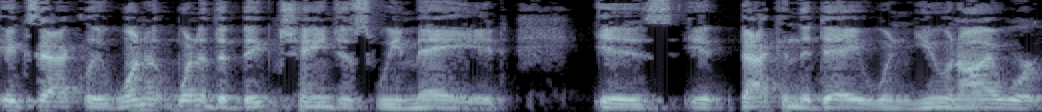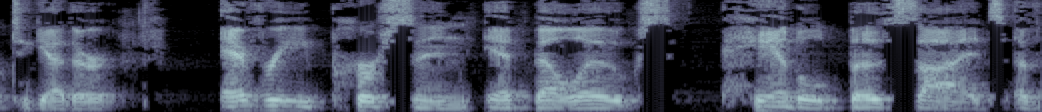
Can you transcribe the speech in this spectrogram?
Exactly. One of, one of the big changes we made is it, back in the day when you and I worked together, every person at Bell Oaks handled both sides of,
